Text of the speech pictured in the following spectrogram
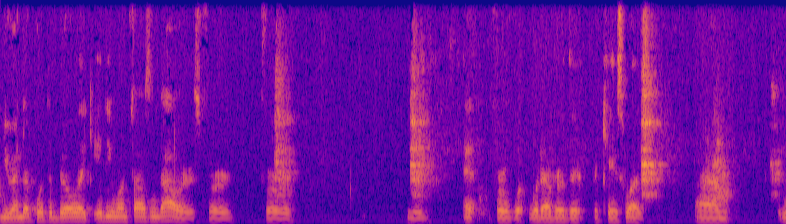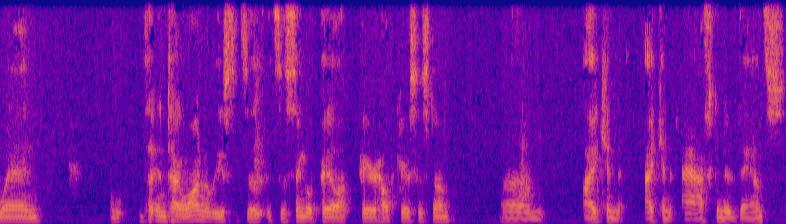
you end up with a bill like eighty-one thousand dollars for for you know, for whatever the, the case was. Um, when in Taiwan, at least, it's a it's a single payer, healthcare system. Um, I can I can ask in advance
